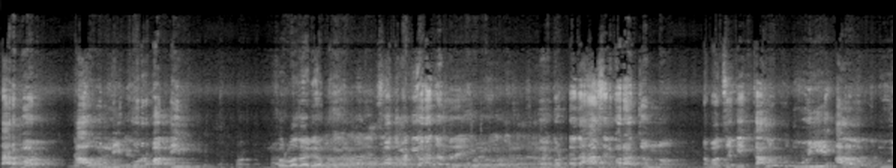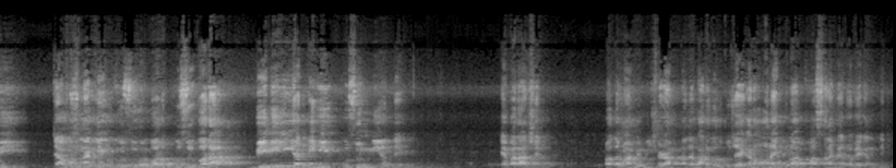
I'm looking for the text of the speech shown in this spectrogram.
তারপর আউ লিকুর বাতিন পূর্বদের জন্য অথবা কি করার জন্য রে? নৈকট্যতা হাসিল করার জন্য। তো বলছে কি কাল উদুই আলাল উদুই যেমন নাকি উজু করা উজু করা বিনিয়তিহি উজুর নিয়তে। এবার আসেন। প্রথম আমি বিষয়টা আপনাদের ভালো করে বুঝাই এখানে অনেকগুলো মাসালা বের হবে এখান থেকে।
